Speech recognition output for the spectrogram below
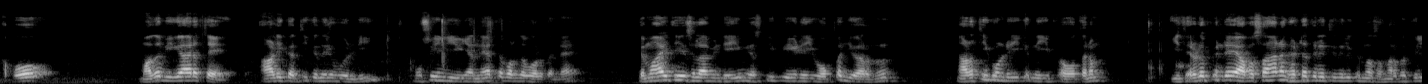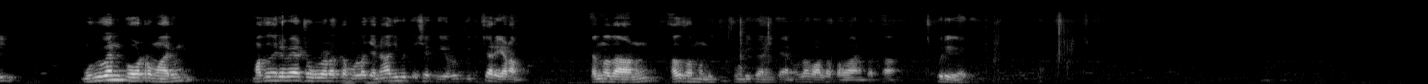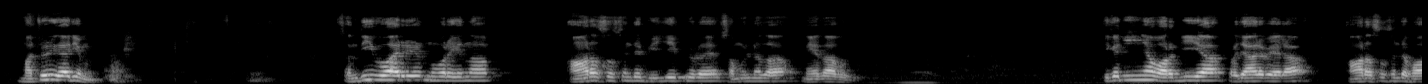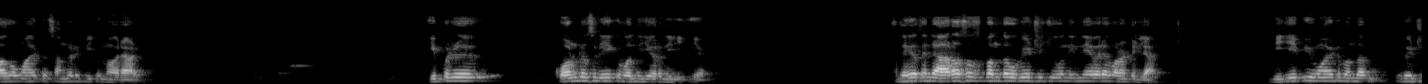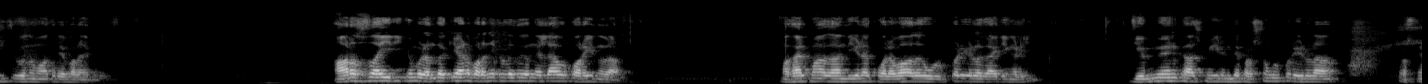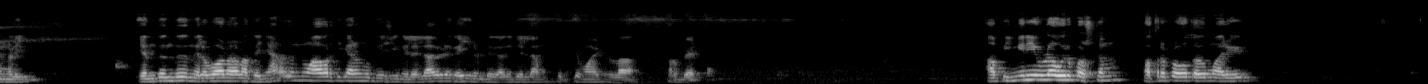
അപ്പോൾ മതവികാരത്തെ ആളിക്കത്തിക്കുന്നതിന് വേണ്ടി മുസ്ലിം ലീഗ് ഞാൻ നേരത്തെ പറഞ്ഞ പോലെ തന്നെ ജമായത്തെ ഇസ്ലാമിന്റെയും എസ് ഡി പി ഐയുടെയും ഒപ്പം ചേർന്ന് നടത്തിക്കൊണ്ടിരിക്കുന്ന ഈ പ്രവർത്തനം ഈ തെരഞ്ഞെടുപ്പിന്റെ അവസാന ഘട്ടത്തിലെത്തി നിൽക്കുന്ന സന്ദർഭത്തിൽ മുഴുവൻ വോട്ടർമാരും മതനിരപേക്ഷ ഉള്ളടക്കമുള്ള ജനാധിപത്യ ശക്തികളും തിരിച്ചറിയണം എന്നതാണ് അത് സംബന്ധിച്ച് ചൂണ്ടിക്കാണിക്കാനുള്ള വളരെ പ്രധാനപ്പെട്ട ഒരു കാര്യം മറ്റൊരു കാര്യം സന്ദീപ് വാര്യർ എന്ന് പറയുന്ന ആർ എസ് എസിന്റെ ബി ജെ പിയുടെ സമുന്നത നേതാവ്. തികഞ്ഞ വർഗീയ പ്രചാരവേല ആർ എസ് എസിന്റെ ഭാഗമായിട്ട് സംഘടിപ്പിക്കുന്ന ഒരാൾ. ഇപ്പോഴ് കോൺഗ്രസിലേക്ക് വന്നു ചേർന്നിരിക്കുകയാണ്. അദ്ദേഹത്തിന്റെ ആർ എസ് എസ് ബന്ധം ഉപേക്ഷിച്ചു എന്ന് ഇന്നേ വരെ പറഞ്ഞിട്ടില്ല. ബി ജെ പിയുമായിട്ട് ബന്ധം ഉപേക്ഷിച്ചു എന്ന് മാത്രമേ പറഞ്ഞിട്ടുള്ളൂ. ആർ എസ് എസ് ആയിരിക്കുമ്പോൾ എന്തൊക്കെയാണ് പറഞ്ഞിട്ടുള്ളത് എന്ന് എല്ലാവർക്കും അറിയുന്നതാണ്. മഹാത്മാഗാന്ധിയുടെ കൊലപാതകം ഉൾപ്പെടെയുള്ള കാര്യങ്ങളിൽ ജമ്മു ആൻഡ് കാശ്മീരിന്റെ പ്രശ്നം ഉൾപ്പെടെയുള്ള പ്രശ്നങ്ങളിൽ എന്തെന്ത് നിലപാടാണ് അദ്ദേഹം? ഞാനതൊന്നും ആവർത്തിക്കാനൊന്നും ഉദ്ദേശിക്കുന്നില്ല. എല്ലാവരുടെയും കയ്യിലുണ്ട്. അതിന്റെ എല്ലാം കൃത്യമായിട്ടുള്ള മറുപേട്ട അപ്പം ഇങ്ങനെയുള്ള ഒരു പ്രശ്നം പത്രപ്രവർത്തകന്മാർ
